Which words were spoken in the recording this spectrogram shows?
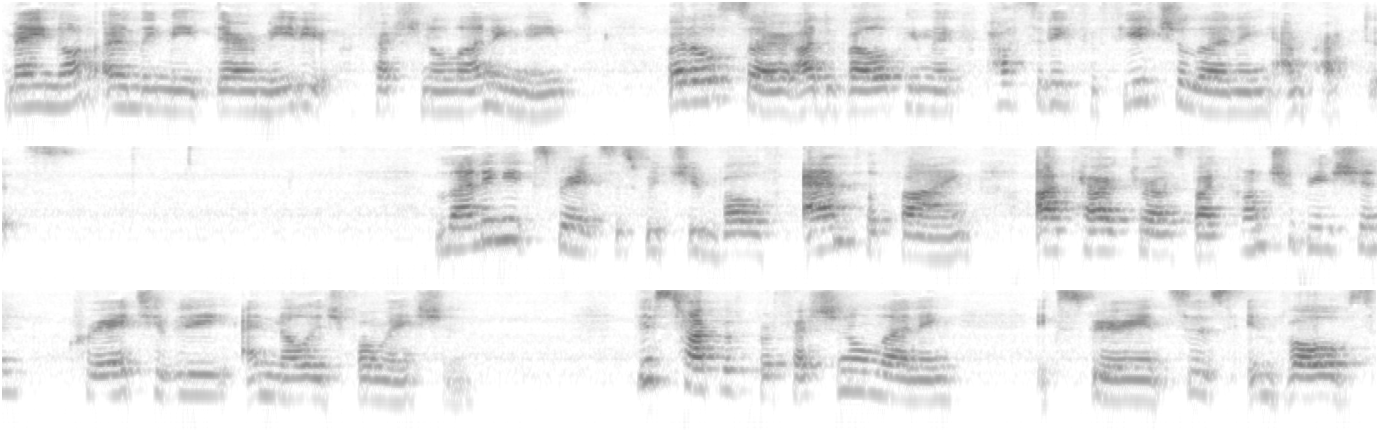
may not only meet their immediate professional learning needs, but also are developing their capacity for future learning and practice. Learning experiences which involve amplifying are characterized by contribution, creativity, and knowledge formation. This type of professional learning experiences involves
